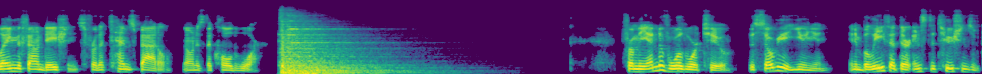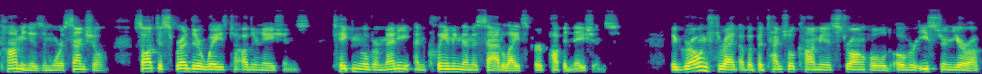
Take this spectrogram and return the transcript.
laying the foundations for the tense battle known as the Cold War. From the end of World War II, the Soviet Union, in a belief that their institutions of communism were essential, sought to spread their ways to other nations, taking over many and claiming them as satellites or puppet nations. The growing threat of a potential communist stronghold over Eastern Europe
